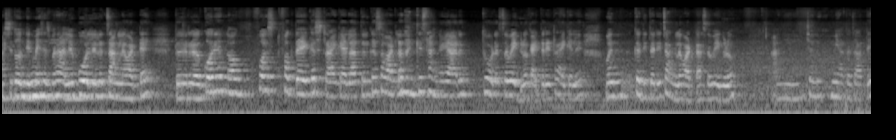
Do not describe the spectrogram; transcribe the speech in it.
असे दोन तीन मेसेज पण आले बोललेलं चांगलं वाटतंय. तर कोरियन ब्लॉग फर्स्ट फक्त एकच ट्राय केला. तर कसं वाटलं नक्की सांगा. यार थोडंसं वेगळं काहीतरी ट्राय केलं पण कधीतरी चांगलं वाटतं असं वेगळं. आणि चलो मी आता जाते.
